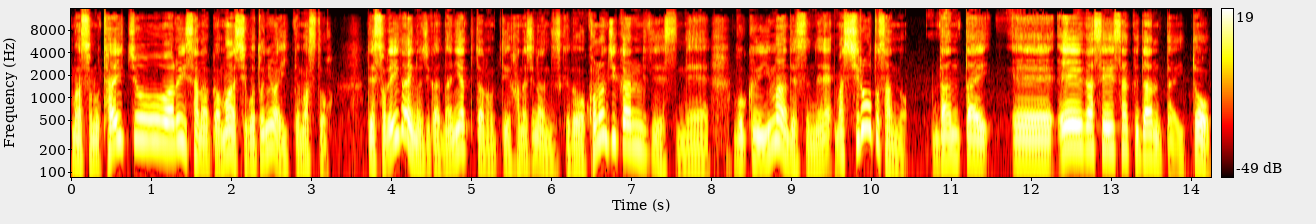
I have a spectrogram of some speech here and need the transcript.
まあその体調悪いさなか、まあ仕事には行ってますと。で、それ以外の時間何やってたのっていう話なんですけど、この時間でですね、僕今ですね、まあ素人さんの団体、えー、映画制作団体と、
